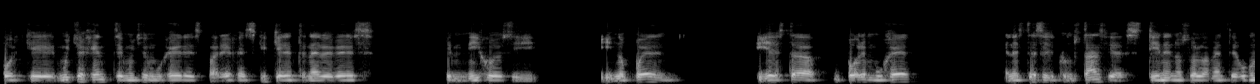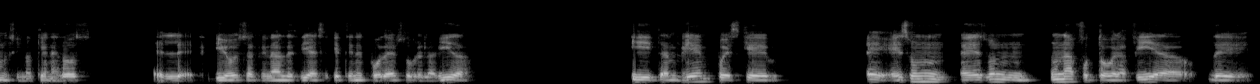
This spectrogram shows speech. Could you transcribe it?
Porque mucha gente, muchas mujeres, parejas que quieren tener bebés, tienen hijos y, y no pueden. Y esta pobre mujer, en estas circunstancias, tiene no solamente uno, sino tiene dos. El Dios al final del día es el que tiene poder sobre la vida y también pues que eh, es, un, es un, una fotografía de,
